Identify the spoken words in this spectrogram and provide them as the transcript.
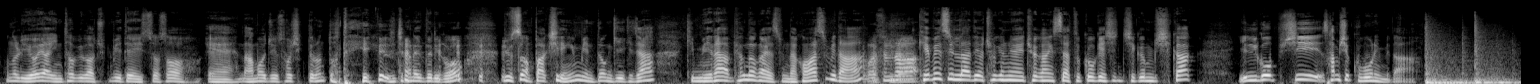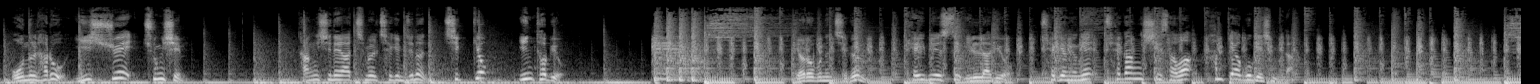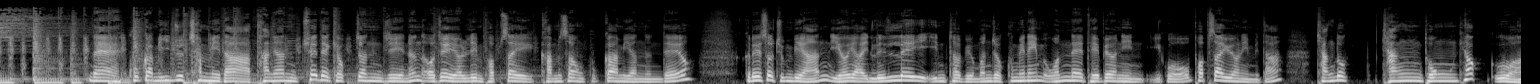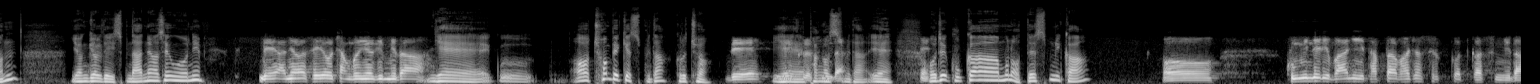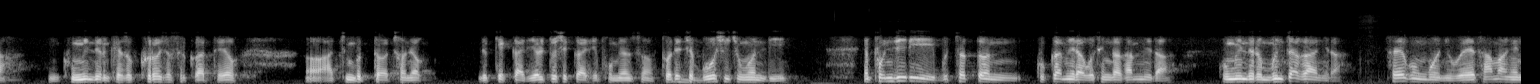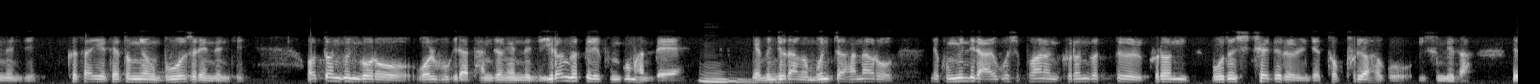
오늘 여야 인터뷰가 준비되어 있어서 예, 나머지 소식들은 또 내일 전해드리고 뉴스 unboxing 민동기 기자 김민아 평론가였습니다. 고맙습니다. 고맙습니다. KBS 일라디오 최경영의 최강시사 듣고 계신 지금 시각 7시 39분입니다. 오늘 하루 이슈의 중심. 당신의 아침을 책임지는 직격 인터뷰. 여러분은 지금 KBS 일라디오 최경영의 최강 시사와 함께하고 계십니다. 네, 국감 2주 차입니다. 단연 최대 격전지는 어제 열린 법사위 감사원 국감이었는데요. 그래서 준비한 여야 릴레이 인터뷰 먼저 국민의힘 원내 대변인이고 법사위원입니다. 장동 장동혁 의원 연결돼 있습니다. 안녕하세요, 의원님. 네, 안녕하세요. 장동혁입니다. 예, 그 어, 처음 뵙겠습니다. 그렇죠. 네, 예, 네. 반갑습니다. 예. 네. 어제 국감은 어땠습니까? 어, 국민들이 많이 답답하셨을 것 같습니다. 이 국민들은 계속 그러셨을 것 같아요. 어, 아침부터 저녁 늦게까지 12시까지 보면서 도대체 음. 무엇이 중요한지 본질이 묻혔던 국감이라고 생각합니다. 국민들은 문자가 아니라 서해 공무원이 왜 사망했는지 그 사이에 대통령은 무엇을 했는지 어떤 근거로 월북이라 단정했는지 이런 것들이 궁금한데 음. 예, 민주당은 문자 하나로 국민들이 알고 싶어하는 그런 것들 그런 모든 시체들을 이제 덮으려 하고 있습니다.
